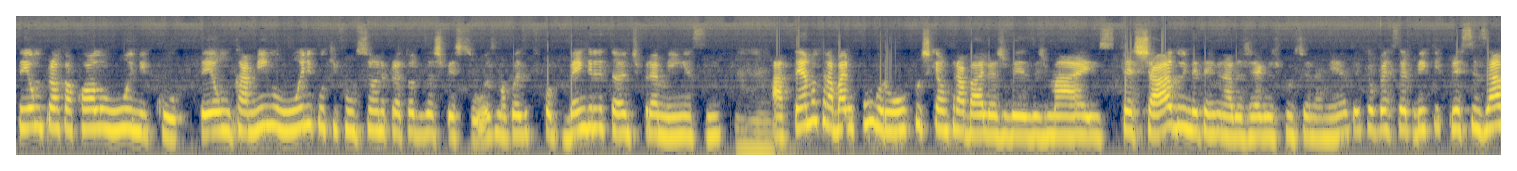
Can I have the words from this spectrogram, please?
ter um protocolo único ter um caminho único que funcione para todas as pessoas, uma coisa que ficou bem gritante para mim, assim, uhum. até no trabalho com grupos, que é um trabalho às vezes mais fechado em determinadas regras de funcionamento, é que eu percebi que precisava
